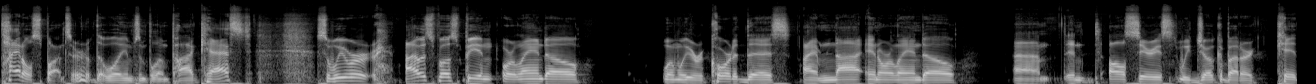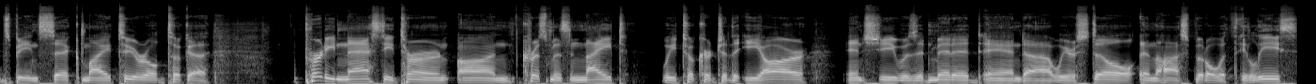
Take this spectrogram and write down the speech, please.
title sponsor of the Williams and Bloom podcast. So we were, I was supposed to be in Orlando when we recorded this. I am not in Orlando. Um, in all serious, we joke about our kids being sick. My two year old took a pretty nasty turn on Christmas night. We took her to the ER and she was admitted, and uh, we are still in the hospital with Elise.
